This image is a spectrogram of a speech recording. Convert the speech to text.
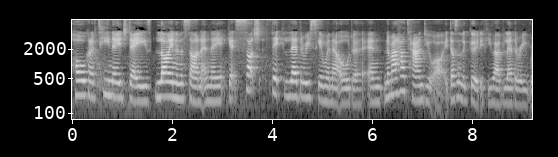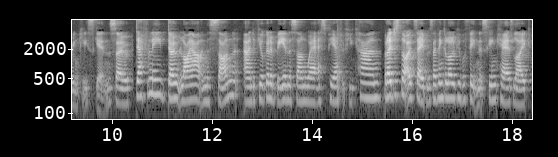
whole kind of teenage days lying in the sun and they get such thick leathery skin when they're older and no matter how tanned you are it doesn't look good if you have leathery wrinkly skin so definitely don't lie out in the sun and if you're going to be in the sun wear SPF if you can but I just thought I'd say because I think a lot of people think that skincare is like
